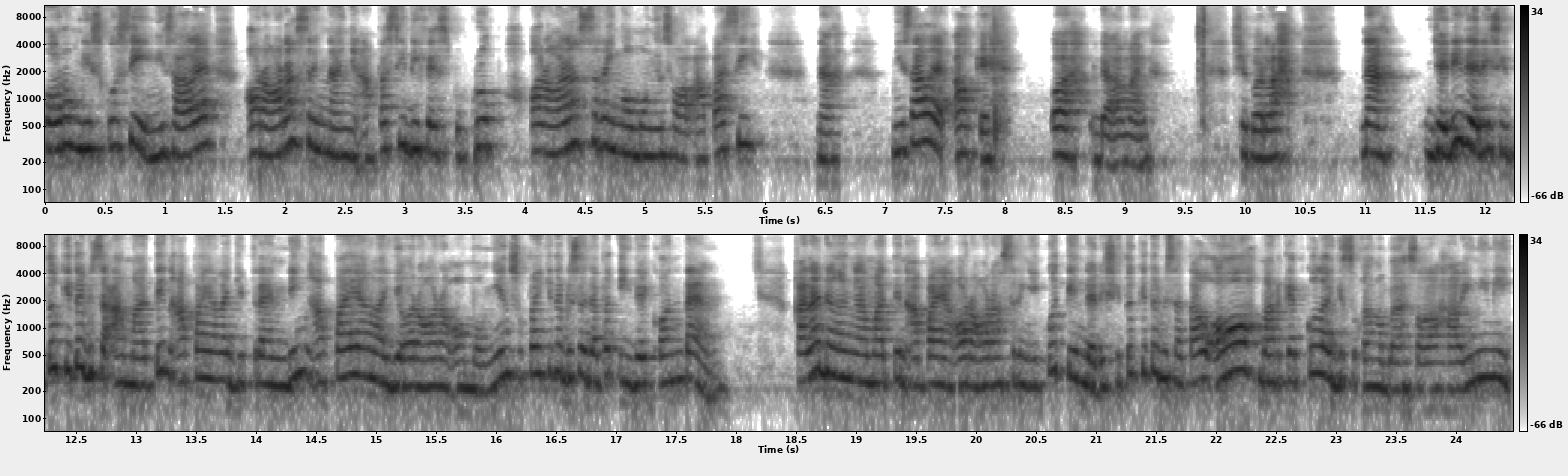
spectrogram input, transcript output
forum diskusi. Misalnya orang-orang sering nanya apa sih di Facebook group? Orang-orang sering ngomongin soal apa sih? Nah misalnya oke. Okay. wah udah aman. Syukurlah. Nah jadi dari situ kita bisa amatin apa yang lagi trending apa yang lagi orang-orang omongin supaya kita bisa dapat ide konten karena dengan ngamatin apa yang orang-orang sering ikutin, dari situ kita bisa tahu, oh marketku lagi suka ngebahas soal hal ini nih.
